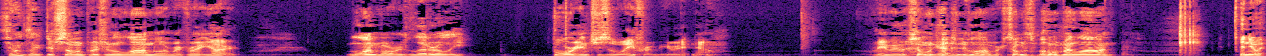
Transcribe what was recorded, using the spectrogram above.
sounds like there's someone pushing a lawnmower in my front yard. The lawnmower is literally four inches away from me right now. Maybe someone got a new lawnmower. Someone's mowing my lawn. Anyway,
